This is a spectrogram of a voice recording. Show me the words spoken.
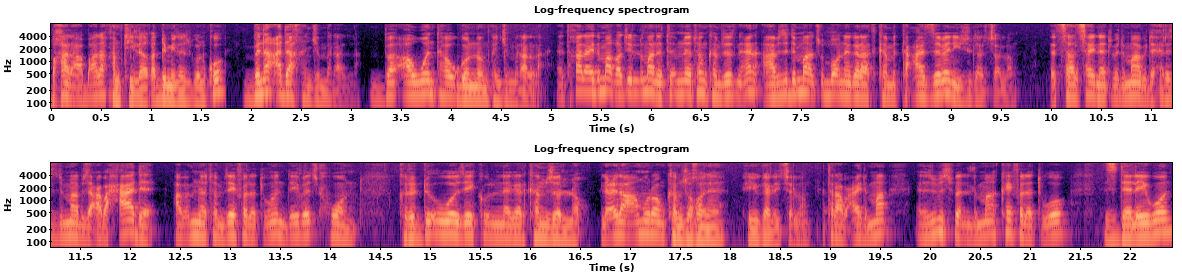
ብካልእ ኣባላ ከምቲ ኢለ ቅድም ኢለ ዝበልኩ ብናእዳ ክንጅምር ኣለና ብኣወንታዊ ጎኖም ክንጅምር ኣለና እቲ ካልኣይ ድማ ቀፂሉ ድማ ነቲ እምነቶም ከም ዘፅንዐን ኣብዚ ድማ ፅቡቅ ነገራት ከም እተዓዘበን እዩ ዝገልፀሎም እቲ ሳልሳይ ነጥቢ ድማ ብድሕርዚ ድማ ብዛዕባ ሓደ ኣብ እምነቶም ዘይፈለጥዎን ዘይበጽሕዎን ክርድእዎ ዘይክእሉ ነገር ከም ዘሎ ልዕሊ ኣእምሮኦም ከም ዝኾነ እዩ ገሊጽሎም። እቲ ራብዓይ ድማ እዚ ምስ በሉ ድማ ከይፈለጥዎ ዝደለይዎን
